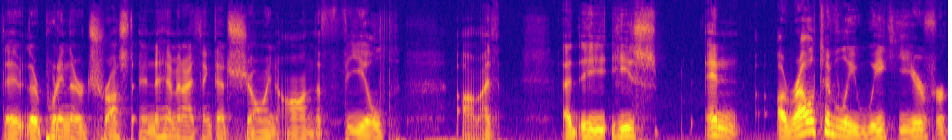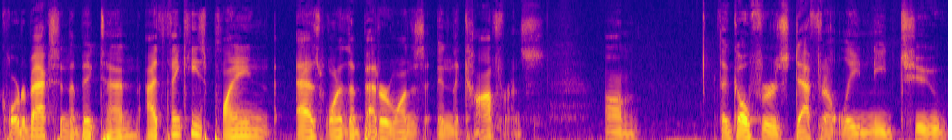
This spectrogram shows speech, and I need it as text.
they they're putting their trust into him, and I think that's showing on the field. Um, I uh, he he's in a relatively weak year for quarterbacks in the Big Ten. I think he's playing as one of the better ones in the conference. Um, the Gophers definitely need to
